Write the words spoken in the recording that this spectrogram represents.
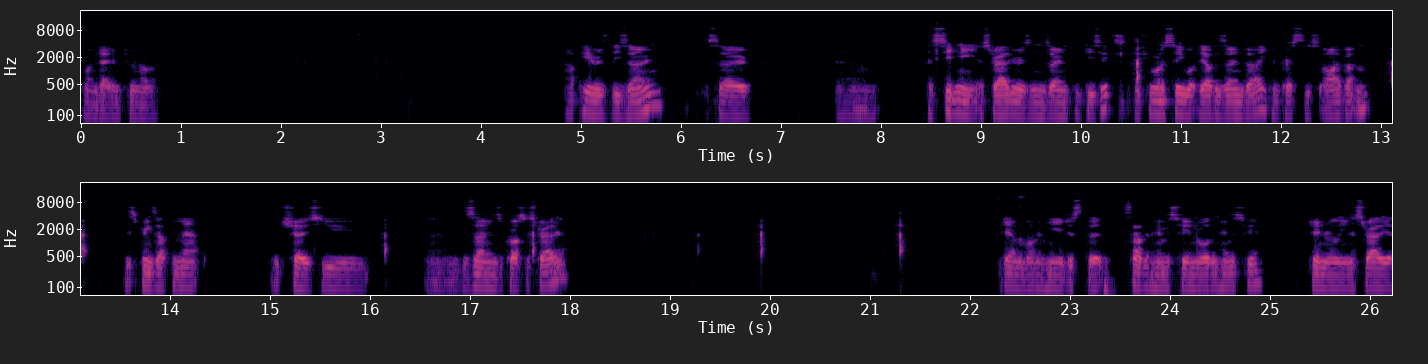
one datum to another. Up here is the zone. So um, Sydney, Australia is in zone 56. If you want to see what the other zones are, you can press this I button. This brings up a map which shows you um, the zones across Australia. Down the bottom here, just the southern hemisphere, northern hemisphere. Generally in Australia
